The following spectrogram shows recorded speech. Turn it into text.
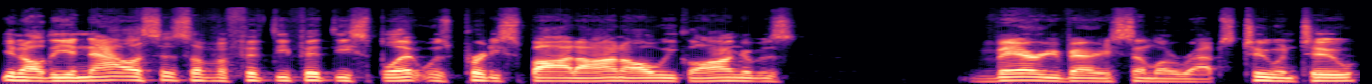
you know the analysis of a 50-50 split was pretty spot on all week long. It was very, very similar reps, two and two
